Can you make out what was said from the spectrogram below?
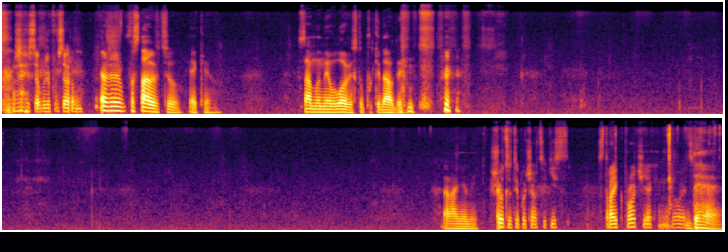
Вже все, вже по все одно. Я вже поставив цю, як його. Саме неуловісту покидав де. Ранений. Що це ти почав? Це якийсь страйк про чи як він називається? Де?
